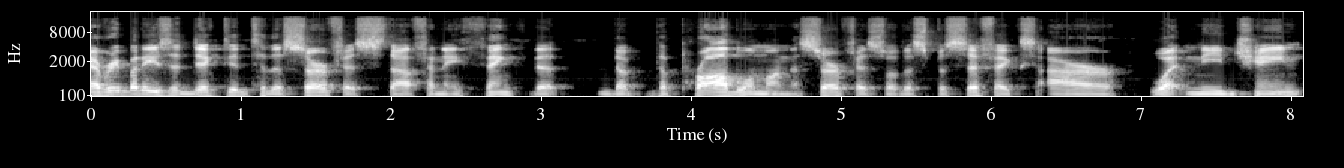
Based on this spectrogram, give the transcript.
everybody's addicted to the surface stuff and they think that the the problem on the surface or the specifics are what need change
